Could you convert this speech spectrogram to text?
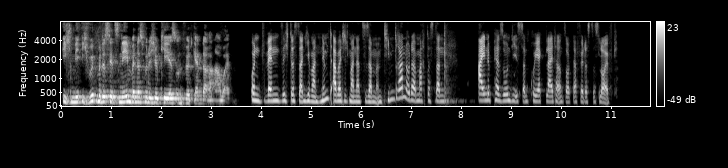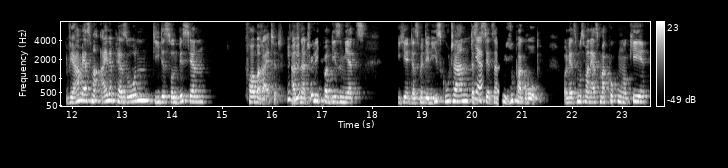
ich ne, ich würde mir das jetzt nehmen, wenn das für dich okay ist und würde gern daran arbeiten. Und wenn sich das dann jemand nimmt, arbeitet man da zusammen im Team dran oder macht das dann eine Person, die ist dann Projektleiter und sorgt dafür, dass das läuft? Wir haben erstmal eine Person, die das so ein bisschen vorbereitet. Mhm. Also natürlich von diesem jetzt hier das mit den E-Scootern, das ja. ist jetzt natürlich super grob. Und jetzt muss man erstmal gucken, okay,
